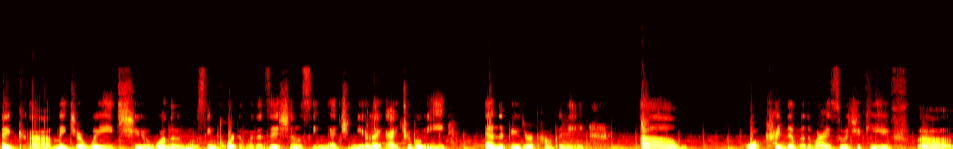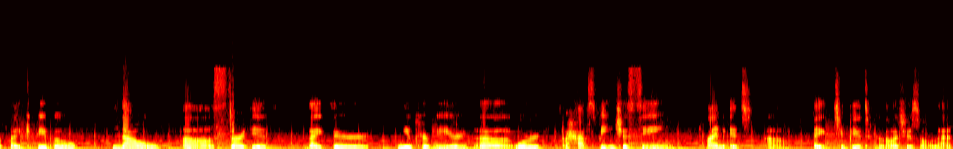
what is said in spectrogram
like uh, made your way to one of the most important organizations in engineer like IEEE and the builder company. Um, what kind of advice would you give uh, like people now uh, started like their new career uh, or perhaps be interested in climate? Like GPU technologies on that?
